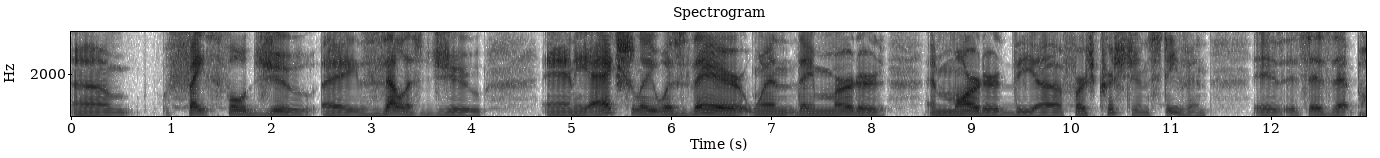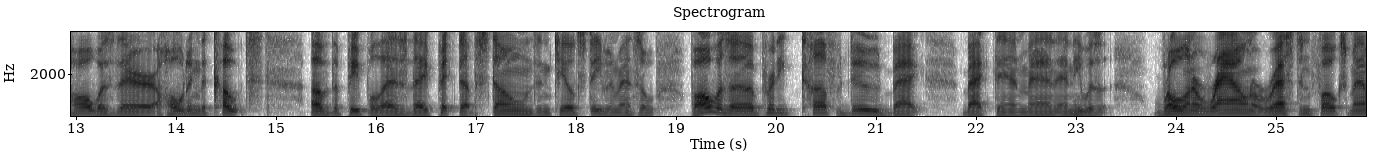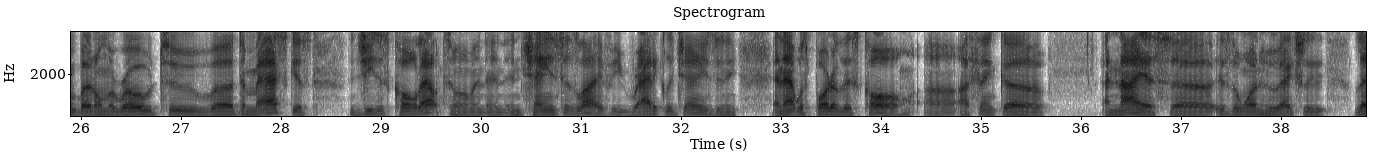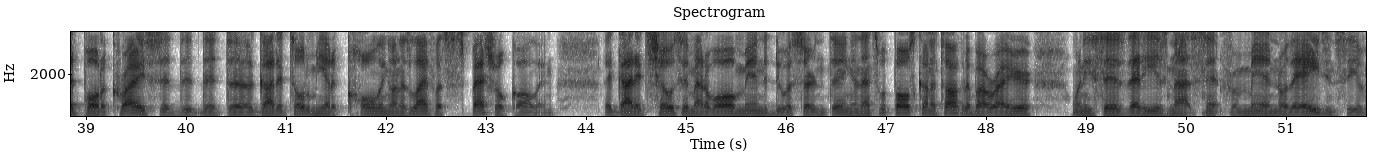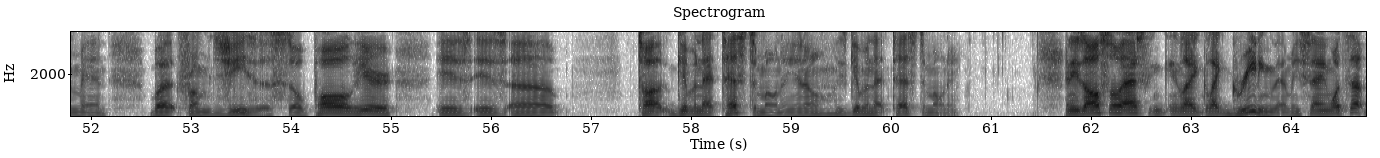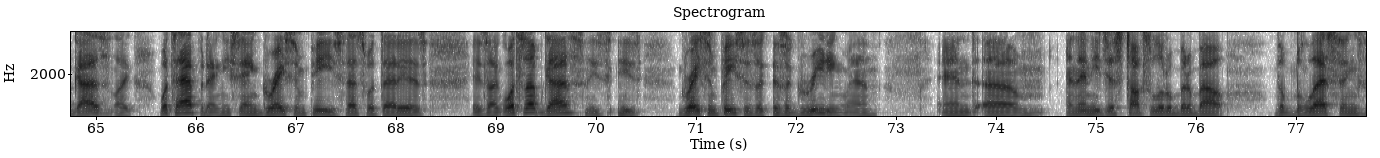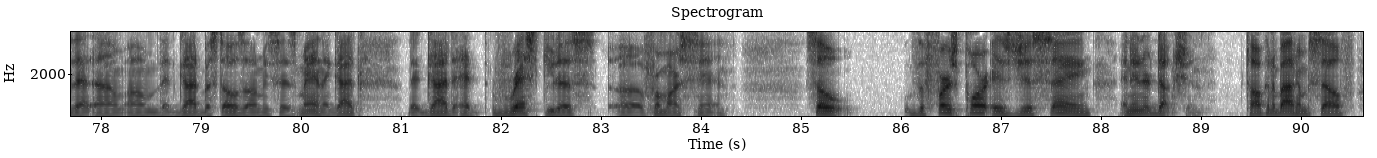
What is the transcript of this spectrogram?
um, faithful Jew, a zealous Jew, and he actually was there when they murdered and martyred the uh, first Christian, Stephen. Is it says that Paul was there holding the coats of the people as they picked up stones and killed Stephen, man. So Paul was a pretty tough dude back back then, man, and he was rolling around arresting folks, man. But on the road to uh, Damascus, Jesus called out to him and, and, and, changed his life. He radically changed, and he, and that was part of this call. Uh, I think uh, Ananias uh, is the one who actually led Paul to Christ. Said that that uh, God had told him he had a calling on his life, a special calling. That God had chose him out of all men to do a certain thing, and that's what Paul's kind of talking about right here when he says that he is not sent from men nor the agency of men, but from Jesus. So Paul here is is uh talk, giving that testimony. You know, he's giving that testimony, and he's also asking, like, like greeting them. He's saying, "What's up, guys? Like, what's happening?" He's saying, "Grace and peace." That's what that is. It's like, "What's up, guys?" He's he's grace and peace is a, is a greeting, man. And um, and then he just talks a little bit about the blessings that um, um, that God bestows on him. He says, "Man, that God that God had rescued us uh, from our sin." So the first part is just saying an introduction, talking about himself.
